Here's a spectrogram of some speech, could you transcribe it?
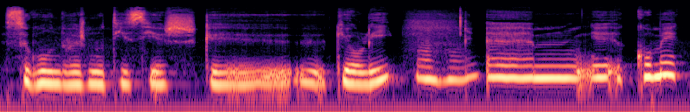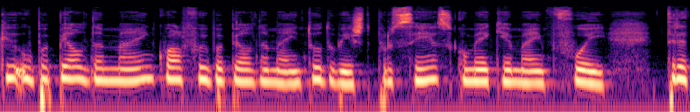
segundo as notícias que, que eu li. Uhum. Um, como é que o papel da mãe, qual foi o papel da mãe em todo este processo? Como é que a mãe foi tratada,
